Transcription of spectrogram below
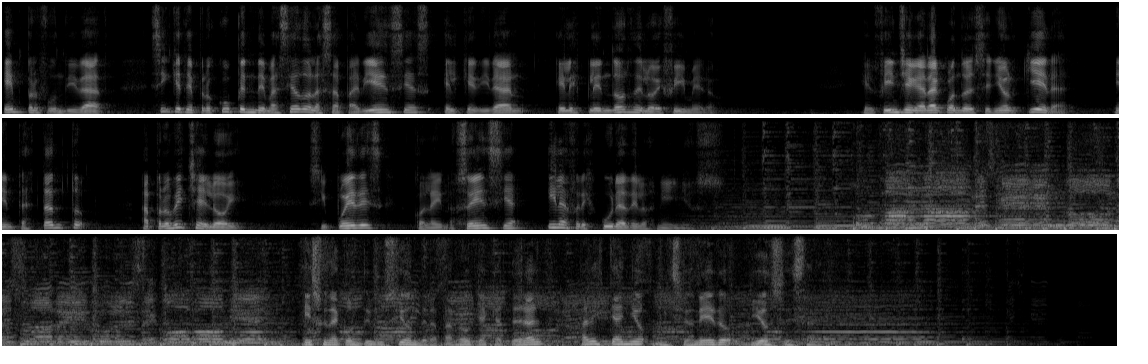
en profundidad, sin que te preocupen demasiado las apariencias, el que dirán, el esplendor de lo efímero. El fin llegará cuando el Señor quiera. Mientras tanto, aprovecha el hoy, si puedes, con la inocencia y la frescura de los niños. Es una contribución de la parroquia catedral para este año misionero diocesano.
